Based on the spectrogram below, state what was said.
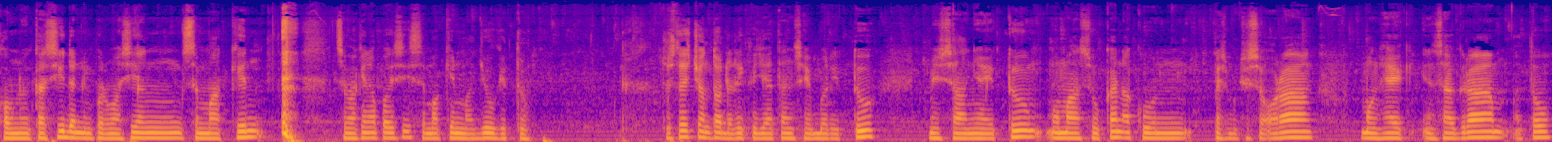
komunikasi dan informasi yang semakin semakin apa sih semakin maju gitu. Terus contoh dari kejahatan cyber itu misalnya itu memasukkan akun Facebook seseorang menghack Instagram atau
